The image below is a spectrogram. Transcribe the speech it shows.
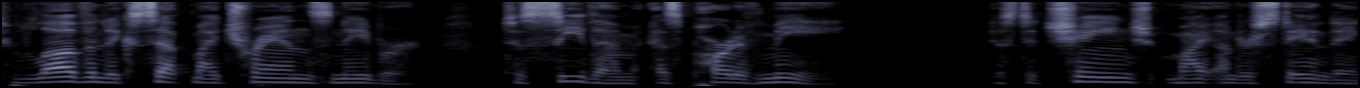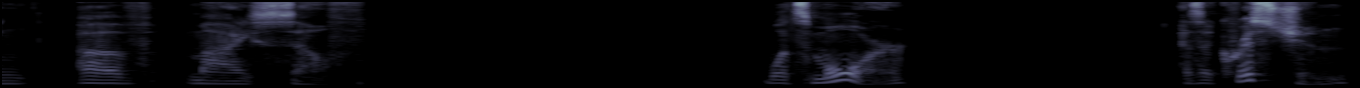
To love and accept my trans neighbor, to see them as part of me, is to change my understanding of myself. What's more, as a Christian,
